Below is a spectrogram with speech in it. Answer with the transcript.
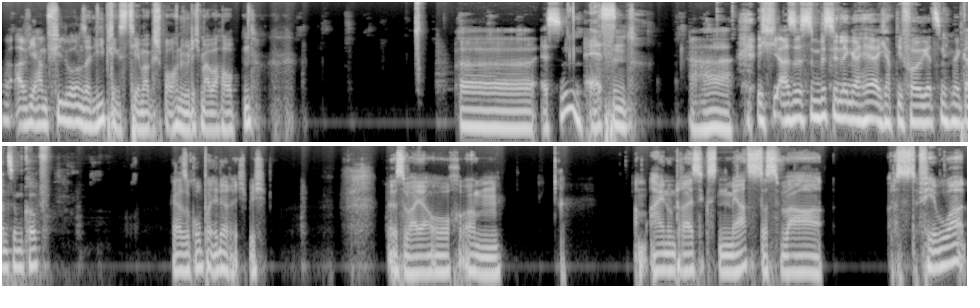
Aber wir haben viel über unser Lieblingsthema gesprochen, würde ich mal behaupten. Äh, Essen? Essen. Ah, ich, also es ist ein bisschen länger her. Ich habe die Folge jetzt nicht mehr ganz im Kopf. Ja, so grob erinnere ich mich. Es war ja auch ähm, am 31. März, das war, das ist der Februar,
